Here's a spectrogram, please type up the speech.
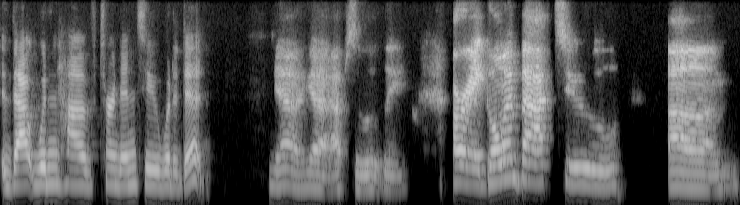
that wouldn't have turned into what it did. Yeah, yeah, absolutely. All right, going back to um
